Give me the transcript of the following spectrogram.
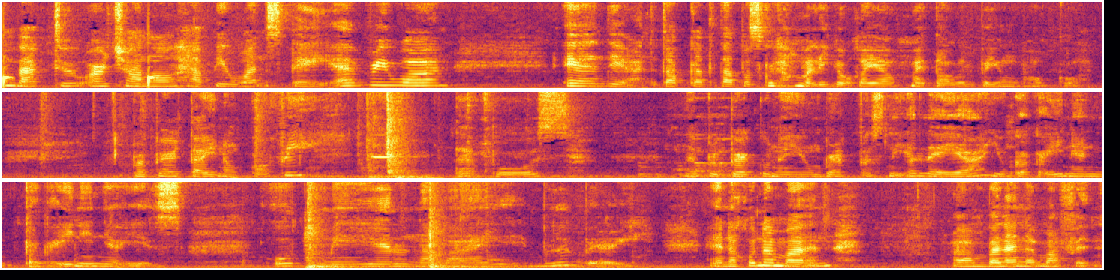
welcome back to our channel. Happy Wednesday everyone! And yeah, tatap katatapos ko lang maligo kaya may towel pa yung buhok ko. Prepare tayo ng coffee. Tapos, na-prepare ko na yung breakfast ni Alea. Yung kakainin, kakainin niya is oatmeal na may blueberry. And ako naman, um, banana muffin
